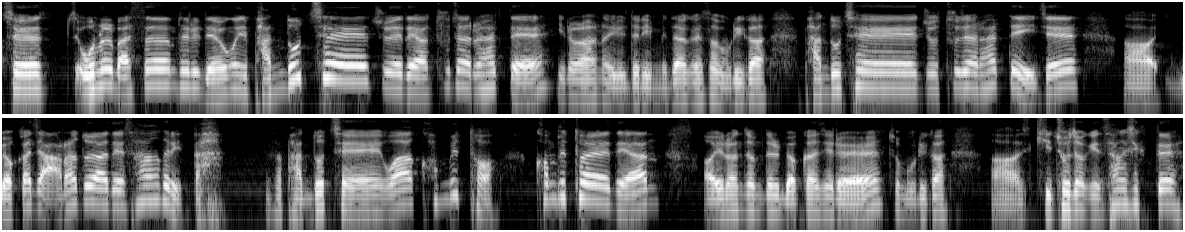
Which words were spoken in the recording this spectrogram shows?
제 오늘 말씀드릴 내용은 이 반도체주에 대한 투자를 할 때 일어나는 일들입니다. 그래서 우리가 반도체주 투자를 할 때 이제 어, 몇 가지 알아둬야 될 사항들이 있다. 그래서 반도체와 컴퓨터, 컴퓨터에 대한 어, 이런 점들 몇 가지를 좀 우리가 어, 기초적인 상식들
